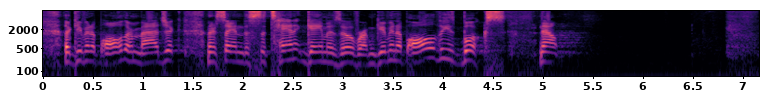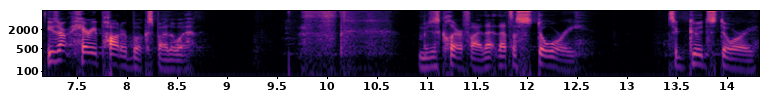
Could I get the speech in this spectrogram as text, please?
they're giving up all their magic. And they're saying, the satanic game is over. I'm giving up all of these books. Now, these aren't Harry Potter books, by the way. Let me just clarify that. That's a story. It's a good story.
